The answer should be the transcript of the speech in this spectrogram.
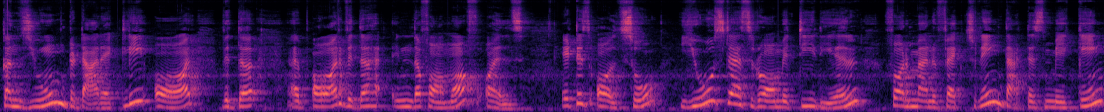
consumed directly or with the uh, or with the in the form of oils. It is also used as raw material for manufacturing that is making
